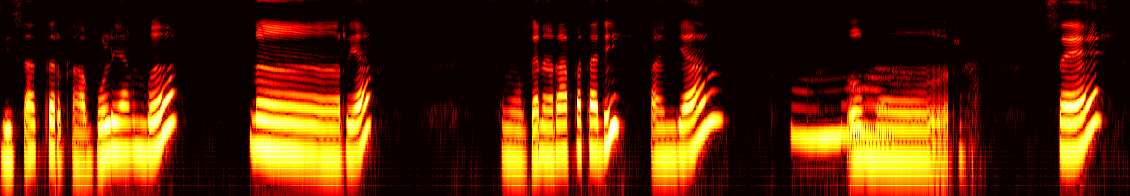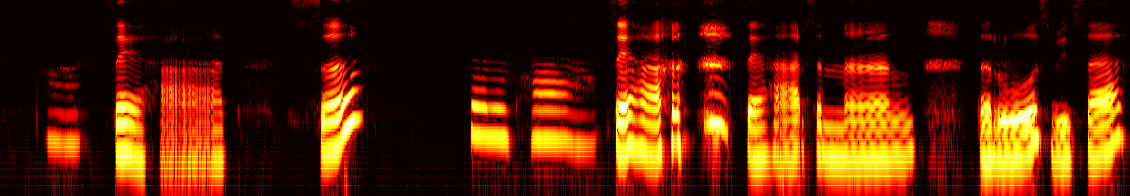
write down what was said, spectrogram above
bisa terkabul yang benar ya. Semoga Nara apa tadi panjang. Umur se sehat. Se sehat. Sehat. Sehat senang. Terus bisa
